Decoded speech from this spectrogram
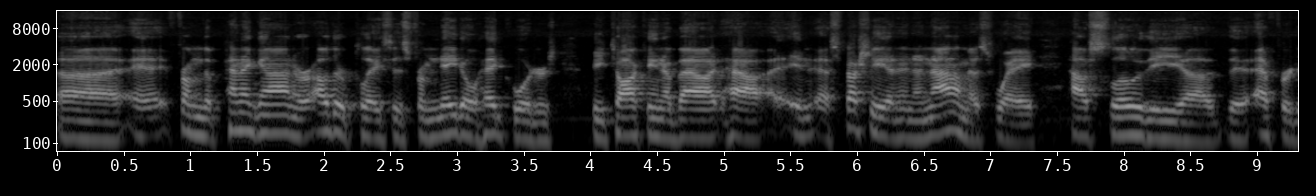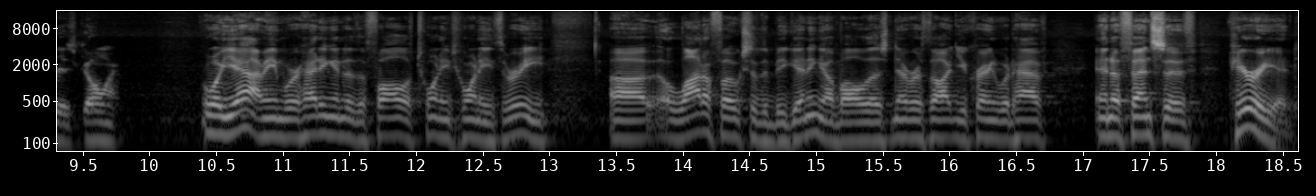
uh, eh, from the Pentagon or other places, from NATO headquarters, be talking about how, in, especially in an anonymous way, how slow the uh, the effort is going. Well, yeah, I mean, we're heading into the fall of 2023. Uh, a lot of folks at the beginning of all this never thought Ukraine would have an offensive period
